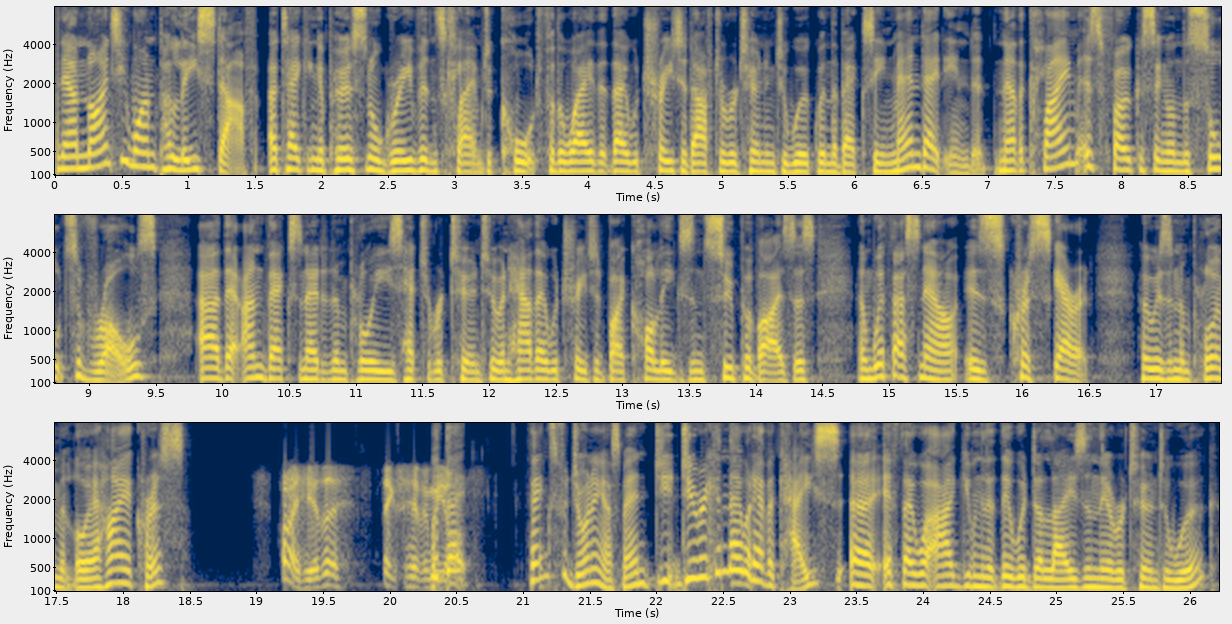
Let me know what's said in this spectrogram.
Now, 91 police staff are taking a personal grievance claim to court for the way that they were treated after returning to work when the vaccine mandate ended. Now, the claim is focusing on the sorts of roles uh, that unvaccinated employees had to return to and how they were treated by colleagues and supervisors. And with us now is Chris Scarrett, who is an employment lawyer. Hiya, Chris. Hi, Heather. Thanks for having would me they, on. Thanks for joining us, man. Do, do, you reckon they would have a case uh, if they were arguing that there were delays in their return to work?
